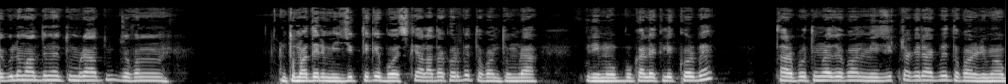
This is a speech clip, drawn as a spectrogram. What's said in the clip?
এগুলোর মাধ্যমে তোমরা যখন তোমাদের মিউজিক থেকে ভয়েসকে আলাদা করবে, তখন তোমরা রিমুভ ভোকালে ক্লিক করবে। তারপর তোমরা যখন মিউজিকটাকে রাখবে, তখন রিমুভ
